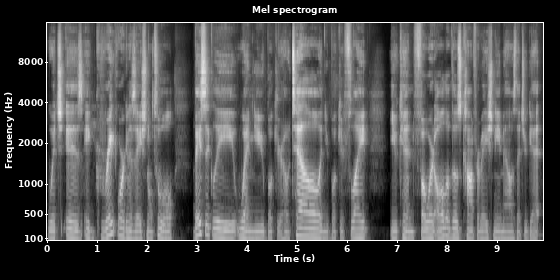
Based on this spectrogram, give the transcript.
which is a great organizational tool. Basically, when you book your hotel and you book your flight, you can forward all of those confirmation emails that you get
